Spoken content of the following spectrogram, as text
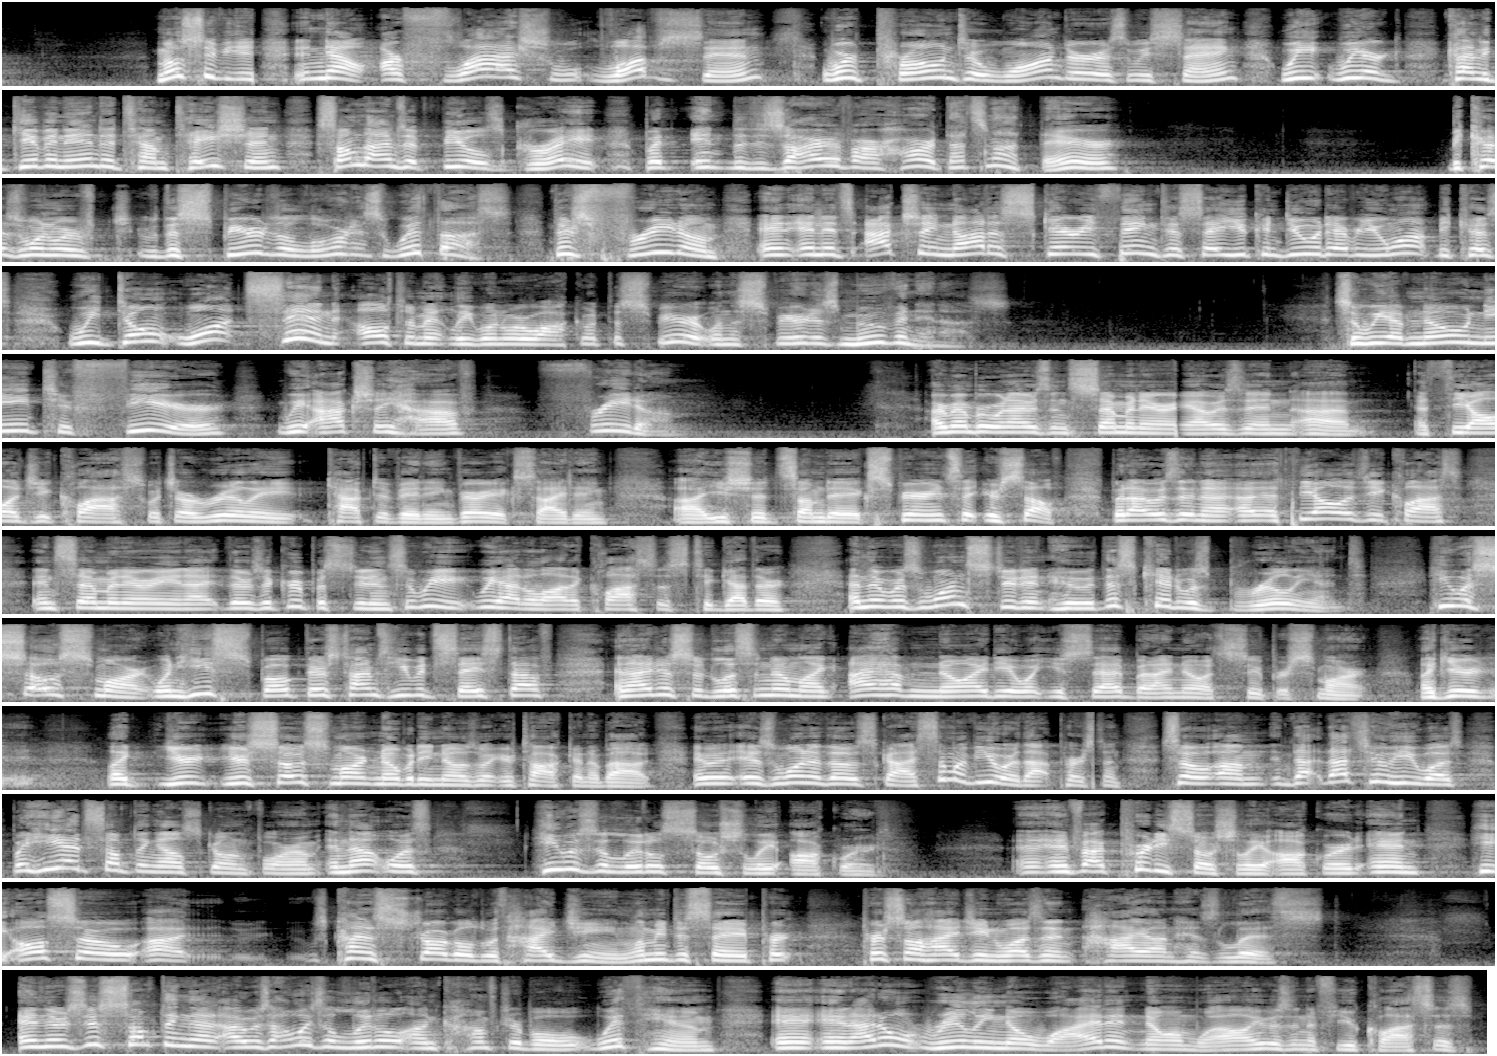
Most of you, now, our flesh loves sin. We're prone to wander, as we sang. We, we are kind of given into temptation. Sometimes it feels great, but in the desire of our heart, that's not there. Because when we're, the Spirit of the Lord is with us, there's freedom. And, and it's actually not a scary thing to say you can do whatever you want because we don't want sin ultimately when we're walking with the Spirit, when the Spirit is moving in us. So we have no need to fear. We actually have freedom. I remember when I was in seminary, I was in uh, a theology class, which are really captivating, very exciting. Uh, you should someday experience it yourself. But I was in a, a theology class in seminary, and I, there's a group of students, we, we had a lot of classes together. And there was one student who, this kid was brilliant. He was so smart. When he spoke, there's times he would say stuff, and I just would listen to him like, I have no idea what you said, but I know it's super smart. Like, you're like, you're, you're so smart, nobody knows what you're talking about. It was one of those guys. Some of you are that person. So um, that, that's who he was. But he had something else going for him, and that was he was a little socially awkward. In fact, pretty socially awkward. And he also uh, kind of struggled with hygiene. Let me just say, per- personal hygiene wasn't high on his list. And there's just something that I was always a little uncomfortable with him. And, and I don't really know why. I didn't know him well. He was in a few classes.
